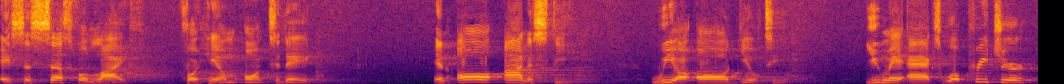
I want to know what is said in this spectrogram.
a successful life for Him on today? In all honesty, we are all guilty. You may ask, well, preacher,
